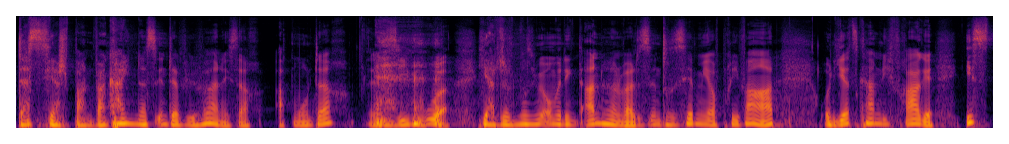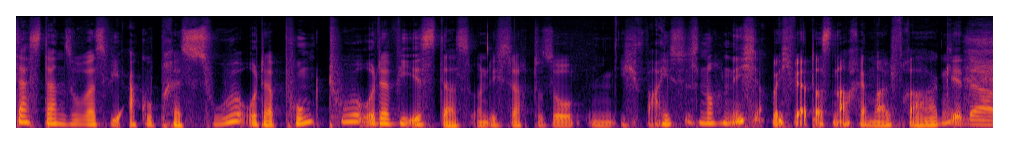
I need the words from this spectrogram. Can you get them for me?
das ist ja spannend. Wann kann ich denn das Interview hören? Ich sage, ab Montag, äh, 7 Uhr. Ja, das muss ich mir unbedingt anhören, weil das interessiert mich auch privat. Und jetzt kam die Frage, ist das dann sowas wie Akupressur oder Punktur oder wie ist das? Und ich sagte so, hm, ich weiß es noch nicht, aber ich werde das nachher mal fragen. Genau.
